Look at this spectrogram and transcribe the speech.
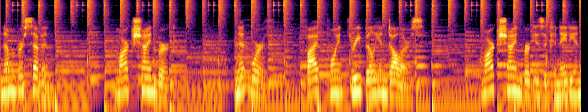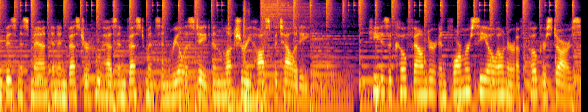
Number 7. Mark Scheinberg. Net worth, $5.3 billion. Mark Scheinberg is a Canadian businessman and investor who has investments in real estate and luxury hospitality. He is a co-founder and former CEO owner of PokerStars,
